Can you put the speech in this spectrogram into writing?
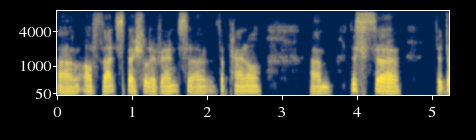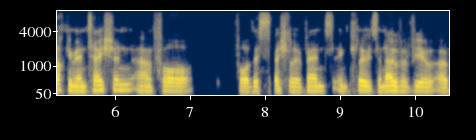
uh, of that special event, uh, the panel. Um, this, uh, the documentation uh, for for this special event includes an overview of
